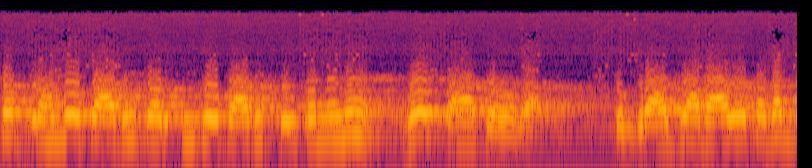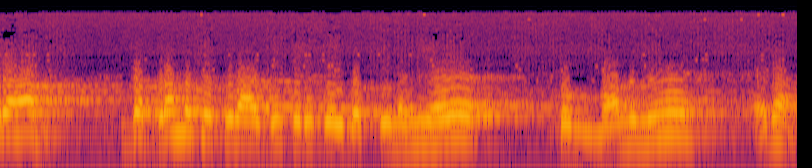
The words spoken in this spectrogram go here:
तब ब्रह्मोपाधिक और कीटोपाधिक चैतन्य में भेद कहाँ से होगा? तो ग्राह्या भावे तदग्रहम। जब ब्रह्म के सिवाय दूसरी कोई वस्तु नहीं है तो मन में, है ना,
